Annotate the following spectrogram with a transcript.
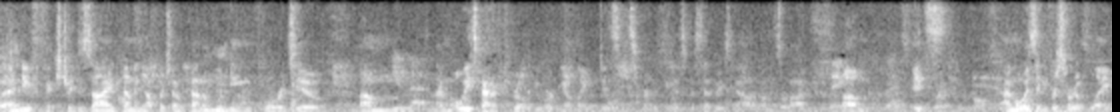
way. a new fixture design coming up, which I'm kind Mm-hmm. of looking forward to. Um, I'm always kind of thrilled to be working on like distance for anything specifics now on the spot. Um, it's I'm always looking for sort of like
